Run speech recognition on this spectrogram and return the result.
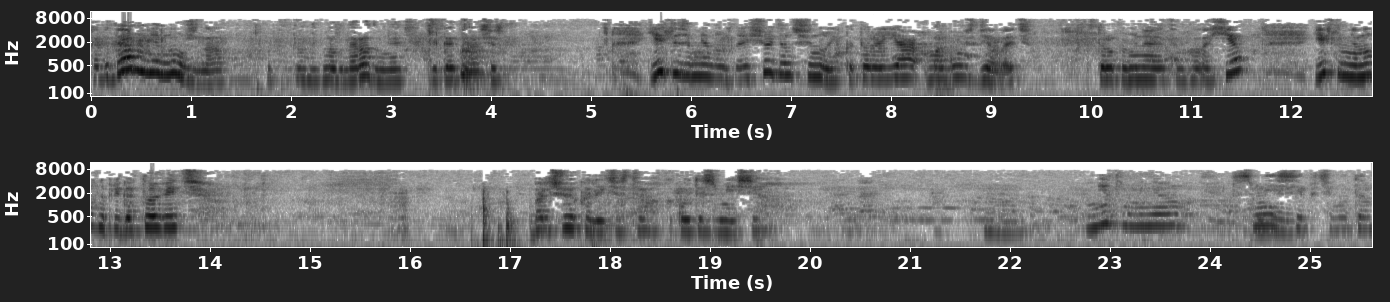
когда мне нужно, тут много народу, мне пригодилось. Если же мне нужно еще один шинуй, который я могу сделать, который упоминается в Галахе, если мне нужно приготовить большое количество какой-то смеси. Нет у меня смеси почему-то,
